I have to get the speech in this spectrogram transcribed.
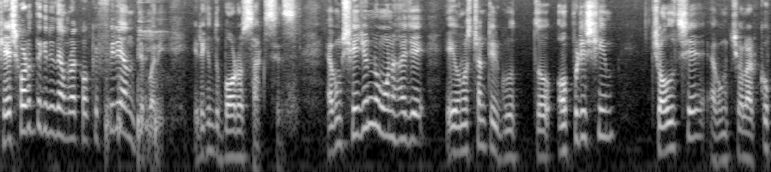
শেষ হওয়ার থেকে যদি আমরা কাউকে ফিরে আনতে পারি, এটা কিন্তু বড় সাকসেস এবং সেই জন্য মনে হয় যে এই অনুষ্ঠানটির গুরুত্ব অপরিসীম, চলছে এবং চলার খুব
